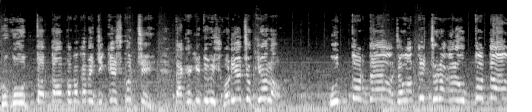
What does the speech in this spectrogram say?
খুকু, উত্তর দাও, তোমাকে আমি জিজ্ঞেস করছি। তাকে কি তুমি সরিয়েছো? কি হলো? উত্তর দাও, জবাব দিচ্ছ না কেন? উত্তর দাও!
